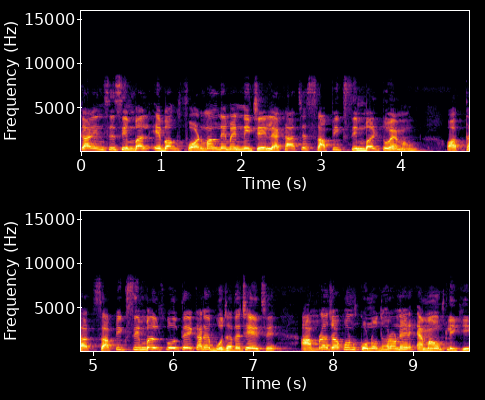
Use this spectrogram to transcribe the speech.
কারেন্সি সিম্বল এবং ফর্মাল নেমের নিচে লেখা আছে সাপিক সিম্বল টু অ্যামাউন্ট অর্থাৎ সাপিক সিম্বলস বলতে এখানে বোঝাতে চেয়েছে, আমরা যখন কোনো ধরনের অ্যামাউন্ট লিখি,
